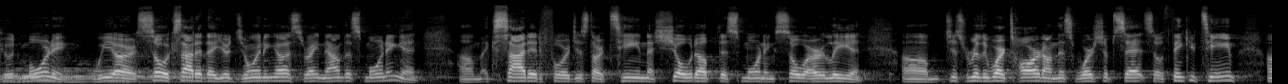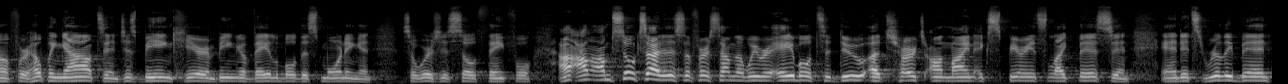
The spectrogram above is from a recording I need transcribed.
Good morning. We are so excited that you're joining us right now this morning and um, excited for just our team that showed up this morning so early and um, just really worked hard on this worship set. So thank you, team, uh, for helping out and just being here and being available this morning. And so we're just so thankful. I, am so excited. This is the first time that we were able to do a church online experience like this, and and it's really been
